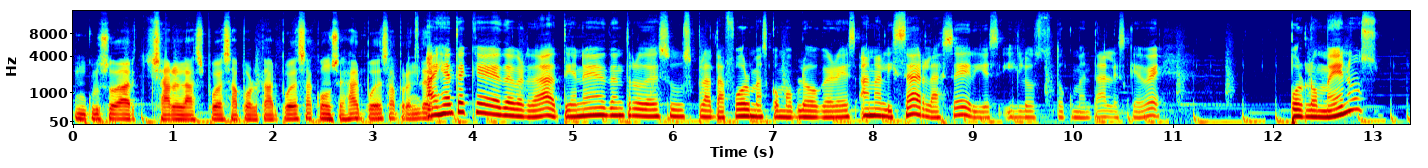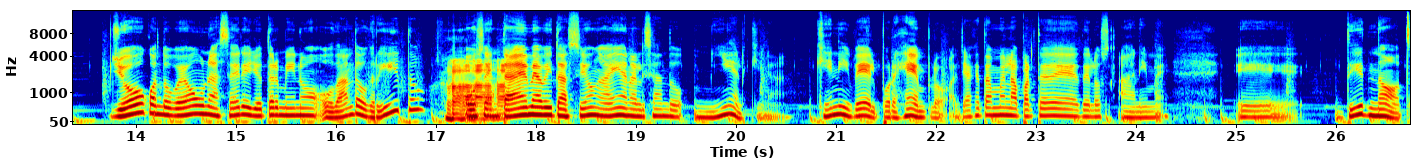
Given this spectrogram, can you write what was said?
incluso dar charlas, puedes aportar, puedes aconsejar, puedes aprender. Hay gente que de verdad tiene dentro de sus plataformas como blogger es analizar las series y los documentales que ve. Por lo menos yo cuando veo una serie yo termino o dando gritos o sentada en mi habitación ahí analizando mielquina. ¿Qué nivel? Por ejemplo, ya que estamos en la parte de, de los anime, eh, Did Not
